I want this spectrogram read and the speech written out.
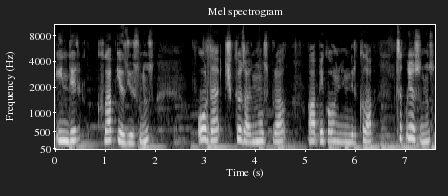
indir club yazıyorsunuz. Orada çıkıyor zaten Nuls Brawl APK oyun indir club tıklıyorsunuz.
